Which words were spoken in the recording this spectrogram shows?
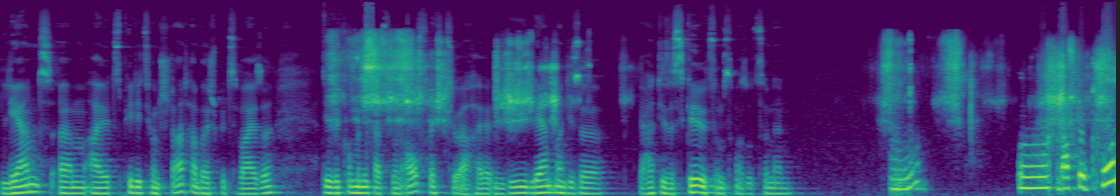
lernt, ähm, als Petitionsstarter beispielsweise, diese Kommunikation aufrechtzuerhalten? Wie lernt man diese, ja, diese Skills, um es mal so zu nennen? Mhm. Mm, was wir tun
